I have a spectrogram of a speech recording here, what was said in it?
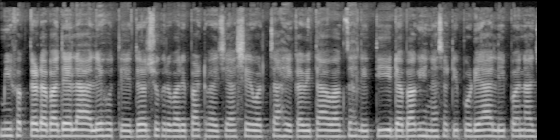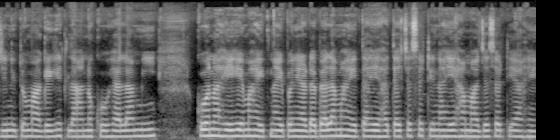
मी फक्त डबा द्यायला आले होते. दर शुक्रवारी पाठवायचे आज शेवटचा आहे. कविता अवाक झाली. ती डबा घेण्यासाठी पुढे आली पण आजीने तो मागे घेतला. नको ह्याला मी कोण आहे हे माहीत नाही पण या डब्याला माहीत आहे हा त्याच्यासाठी नाही हा माझ्यासाठी आहे.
